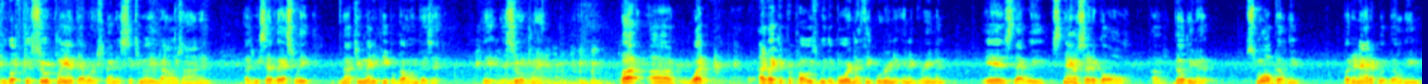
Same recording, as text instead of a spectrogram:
we looked at the sewer plant that we're spending six million dollars on and as we said last week, not too many people go and visit the, the sewer plant. But uh, what I'd like to propose with the board, and I think we're in, in agreement, is that we now set a goal of building a small building, but an adequate building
